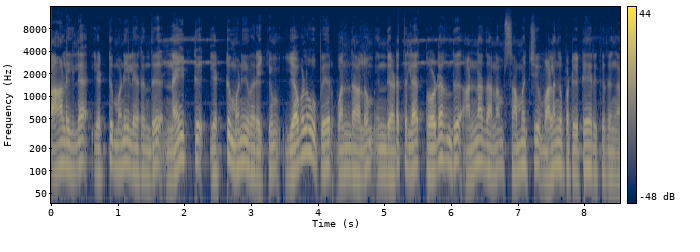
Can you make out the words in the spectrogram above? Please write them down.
காலையில் எட்டு மணிலேருந்து நைட்டு எட்டு மணி வரைக்கும் எவ்வளவு பேர் வந்தாலும் இந்த இடத்துல தொடர்ந்து அன்னதானம் சமைச்சு வழங்கப்பட்டுக்கிட்டே இருக்குது இருக்குதுங்க.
